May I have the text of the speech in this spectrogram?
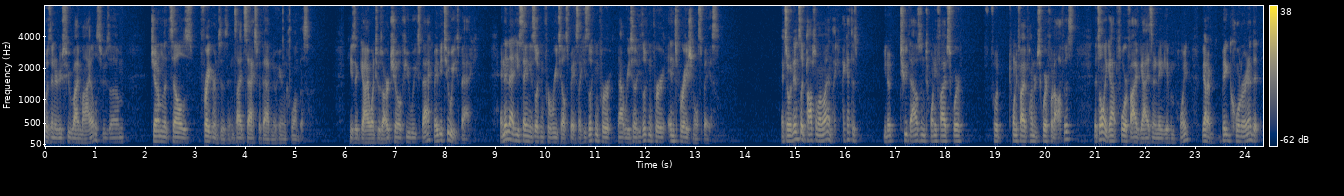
was introduced to by Miles, who's a gentleman that sells fragrances inside Saks Fifth Avenue here in Columbus. He's a guy went to his art show a few weeks back, maybe two weeks back. And in that, he's saying he's looking for retail space. Like he's looking for, not retail, he's looking for inspirational space. And so it instantly pops in my mind, like, I got this, you know, 2,025 square foot, 2,500 square foot office that's only got four or five guys in it at any given point. We've got a big corner in it that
